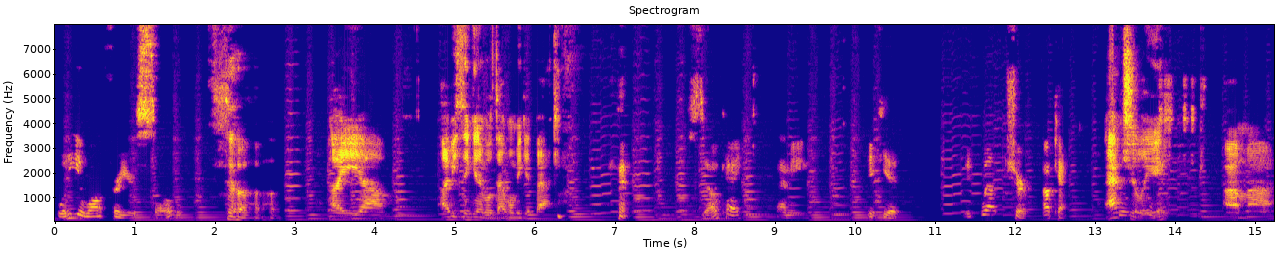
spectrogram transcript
what do you want for your soul?" I um I be thinking about that when we get back. So, okay. I mean, if you, if, well, sure, okay. Actually, um uh,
